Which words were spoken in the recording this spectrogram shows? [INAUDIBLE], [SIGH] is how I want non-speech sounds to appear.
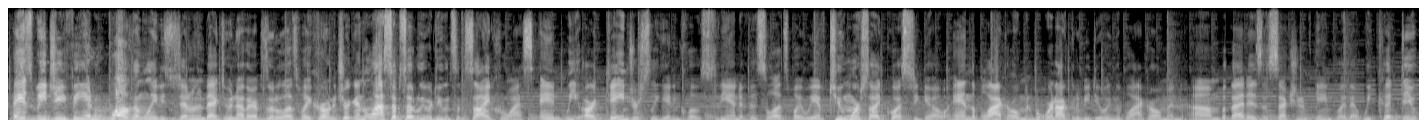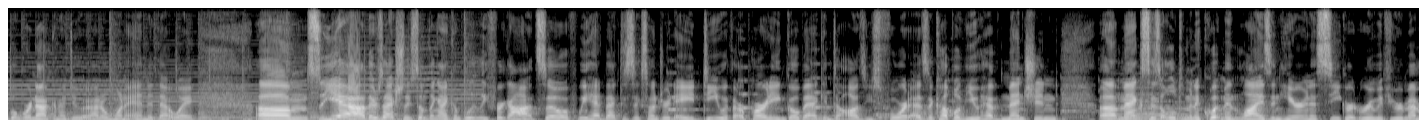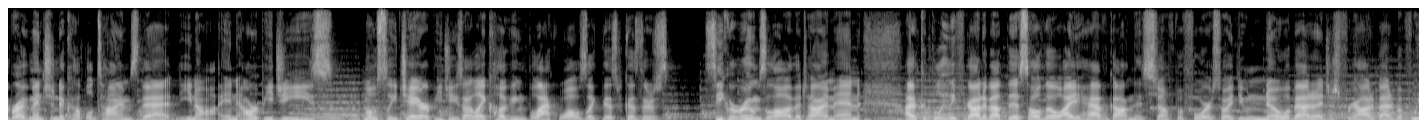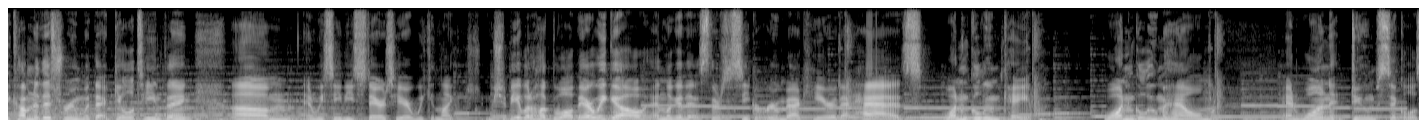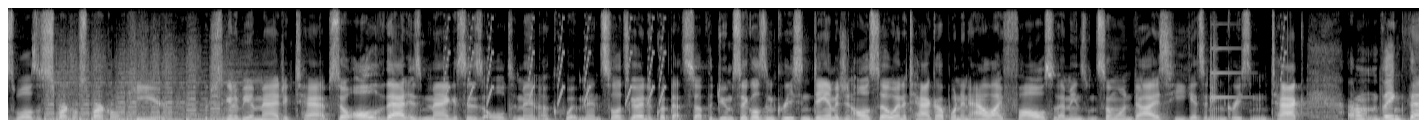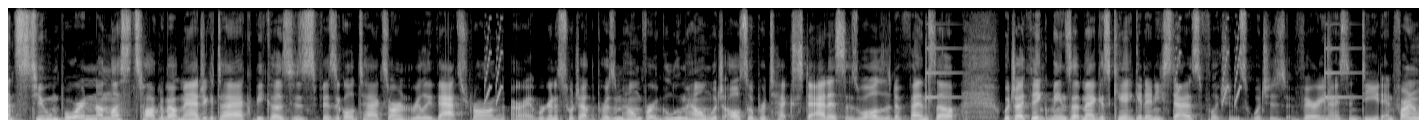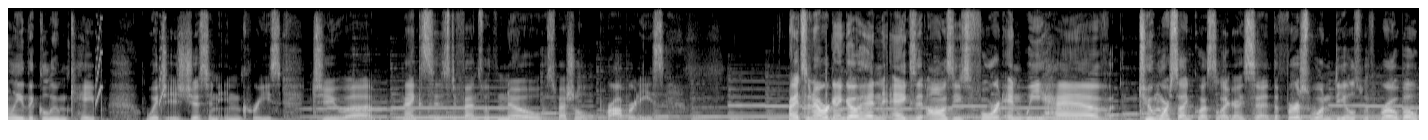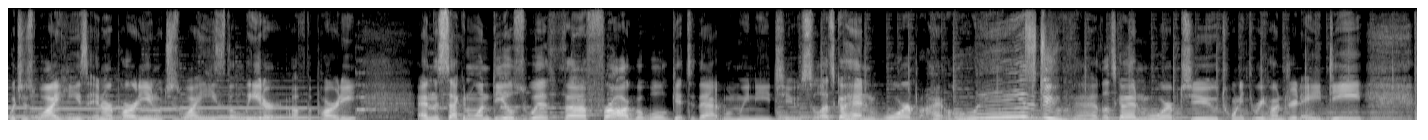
Hey, it's BGV, and welcome, ladies and gentlemen, back to another episode of Let's Play Chrono Trigger. In the last episode, we were doing some side quests, and we are dangerously getting close to the end of this Let's Play. We have two more side quests to go, and the Black Omen, but we're not going to be doing the Black Omen. Um, but that is a section of gameplay that we could do, but we're not going to do it. I don't want to end it that way. Um, so yeah, there's actually something I completely forgot. So if we head back to 600 AD with our party and go back into Ozzie's fort, as a couple of you have mentioned, uh, Magus's ultimate equipment lies in here in a secret room. If you remember, I've mentioned a couple times that, you know, in RPGs, mostly JRPGs, I like hugging black walls like this because there's secret rooms a lot of the time, and I completely forgot about this, although I have gotten this stuff before, so I do know about it, I just forgot about it. But if we come to this room with that guillotine thing, um, and we see these stairs here, we can, like, we should be able to hug the wall. There we go, and look at this, there's a secret room back here that has one gloom cape, one gloom helm, and one doom sickle, as well as a sparkle sparkle here which is going to be a magic tab. So all of that is Magus's ultimate equipment. So let's go ahead and equip that stuff. The Doom Sickle is an increase in damage and also an attack up when an ally falls. So that means when someone dies, he gets an increase in attack. I don't think that's too important unless it's talking about magic attack because his physical attacks aren't really that strong. Alright, we're going to switch out the Prism Helm for a Gloom Helm, which also protects status as well as a defense up, which I think means that Magus can't get any status afflictions, which is very nice indeed. And finally, the Gloom Cape, which is just an increase to uh, Magus's defense with no special properties. Alright, so now we're going to go ahead and exit Ozzie's fort, and we have two more side quests, like I said. The first one deals with Robo, which is why he's in our party, and which is why he's the leader of the party. And the second one deals with uh, Frog, but we'll get to that when we need to. So let's go ahead and warp. I always do that. Let's go ahead and warp to 2300 AD,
